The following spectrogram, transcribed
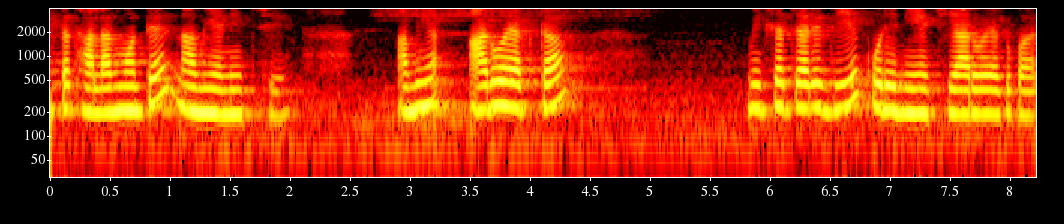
একটা থালার মধ্যে নামিয়ে নিচ্ছি। আমি আরও একটা মিক্সার জারে দিয়ে করে নিয়েছি আরও একবার।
